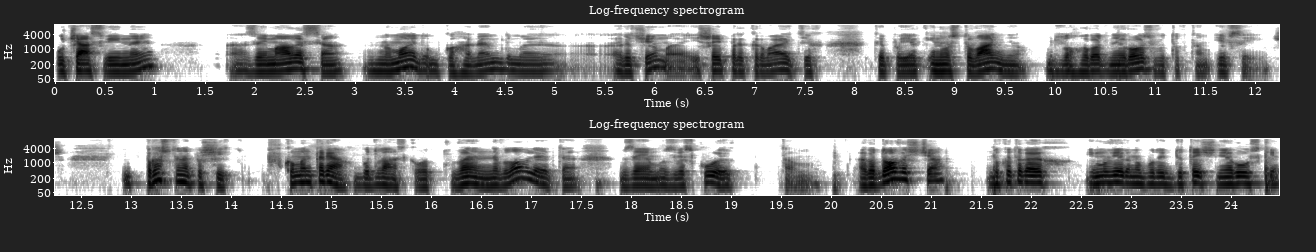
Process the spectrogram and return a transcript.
у час війни е, займалися, на мою думку, ганебними речами і ще й перекривають їх, типу, як інвестування, благородний розвиток там і все інше. Просто напишіть в коментарях, будь ласка, от ви не вловлюєте взаємозв'язку і, там родовища, до котрих, ймовірно, будуть дотичні руски,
